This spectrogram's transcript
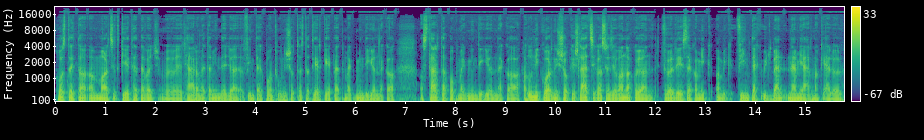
hozta itt a, a Marcit két hete, vagy, vagy egy három hete, mindegy, a fintech.hu-n is ott ezt a térképet, meg mindig jönnek a, a startupok, meg mindig jönnek a, a unikornisok, és látszik az, hogy azért vannak olyan földrészek, amik, amik fintech ügyben nem járnak elől.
